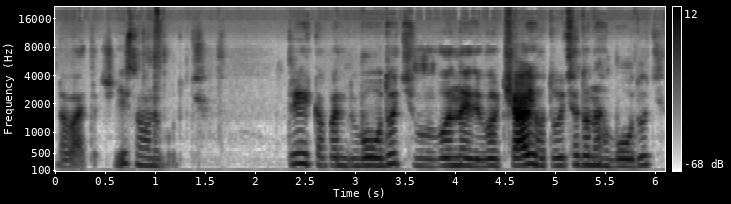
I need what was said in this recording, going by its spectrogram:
Давайте, чи дійсно вони будуть? Трійка будуть, вони вивчають, готуються до них будуть.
